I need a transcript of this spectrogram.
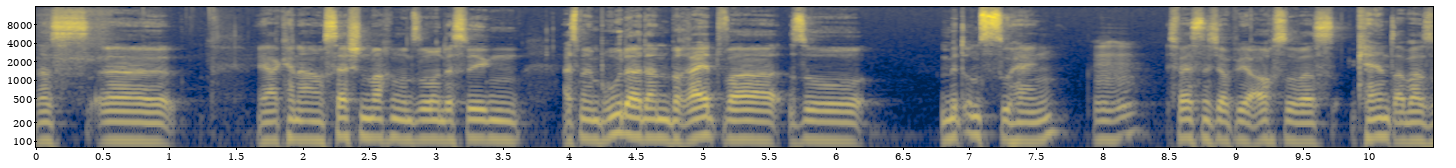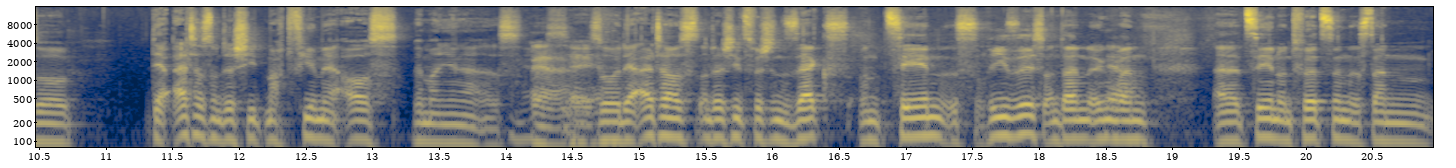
lass, äh, ja, keine Ahnung, Session machen und so. Und deswegen, als mein Bruder dann bereit war, so mit uns zu hängen, ich weiß nicht, ob ihr auch sowas kennt, aber so der Altersunterschied macht viel mehr aus, wenn man jünger ist. Ja. So der Altersunterschied zwischen 6 und 10 ist riesig und dann irgendwann äh, 10 und 14 ist dann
